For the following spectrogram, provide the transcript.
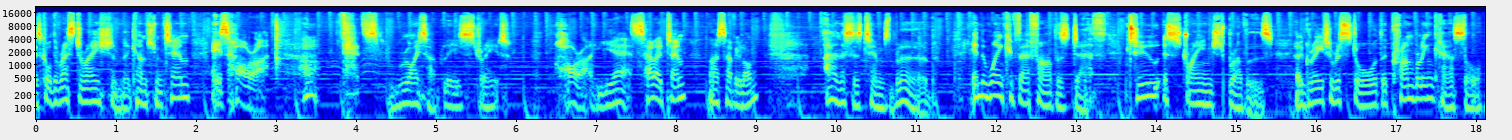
It's called The Restoration. It comes from Tim. It's horror. That's right up Lee's street. Horror, yes. Hello, Tim. Nice to have you along. And this is Tim's blurb. In the wake of their father's death, two estranged brothers agree to restore the crumbling castle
